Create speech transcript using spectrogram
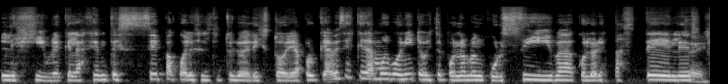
legible, que la gente sepa cuál es el título de la historia, porque a veces queda muy bonito, viste, ponerlo en cursiva, colores pasteles,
